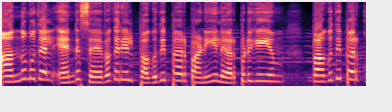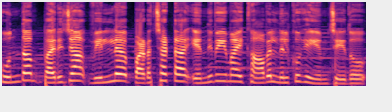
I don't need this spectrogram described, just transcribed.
അന്നു മുതൽ എന്റെ സേവകരിൽ പകുതി പേർ പണിയിൽ ഏർപ്പെടുകയും പകുതി പേർ കുന്തം പരിച വില്ല് പടച്ചട്ട എന്നിവയുമായി കാവൽ നിൽക്കുകയും ചെയ്തു.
